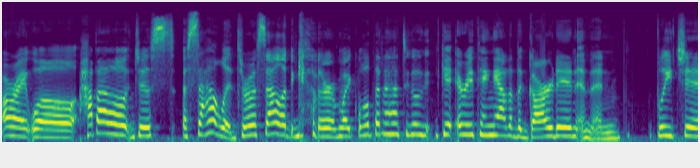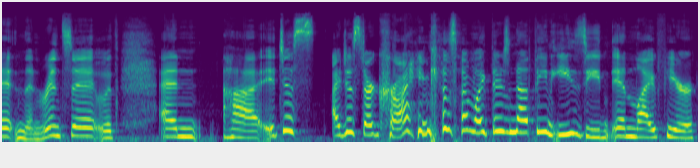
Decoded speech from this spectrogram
All right, well, how about just a salad? Throw a salad together. I'm like, Well, then I have to go get everything out of the garden and then bleach it and then rinse it with, and uh, it just, I just start crying because I'm like, there's nothing easy in life here.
